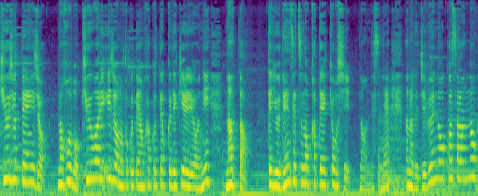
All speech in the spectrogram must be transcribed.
90点以上、ま、ほぼ9割以上の得点を獲得できるようになったっていう伝説の家庭教師なんですね。なので自分のお子さんの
